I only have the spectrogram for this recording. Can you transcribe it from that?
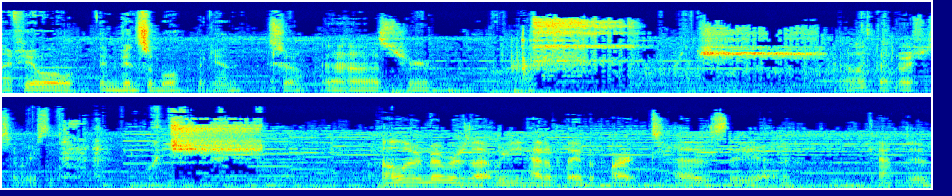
I feel invincible again. So Uh huh. That's true. I like that noise for some reason. All I remember is that we had to play the part as the uh, captive.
